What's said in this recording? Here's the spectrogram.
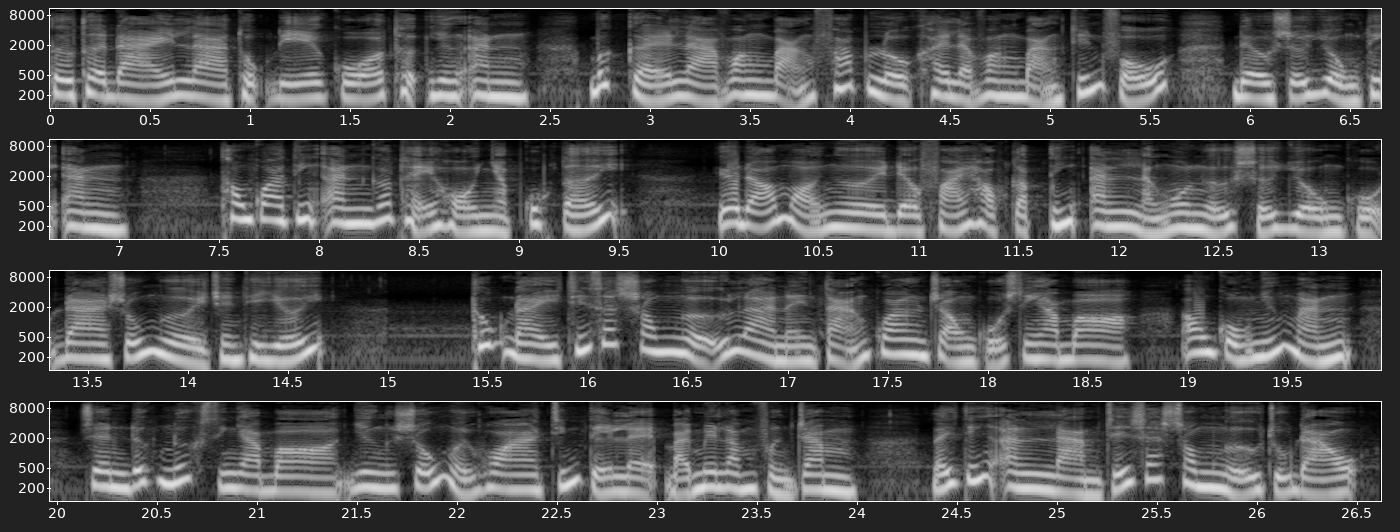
từ thời đại là thuộc địa của thực dân Anh, bất kể là văn bản pháp luật hay là văn bản chính phủ đều sử dụng tiếng Anh. Thông qua tiếng Anh có thể hội nhập quốc tế. Do đó mọi người đều phải học tập tiếng Anh là ngôn ngữ sử dụng của đa số người trên thế giới. Thúc đẩy chính sách song ngữ là nền tảng quan trọng của Singapore. Ông cũng nhấn mạnh, trên đất nước Singapore, dân số người Hoa chiếm tỷ lệ 75%, lấy tiếng Anh làm chính sách song ngữ chủ đạo –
